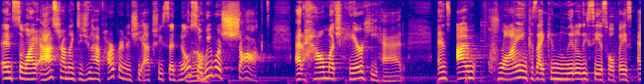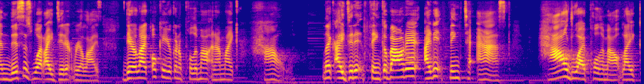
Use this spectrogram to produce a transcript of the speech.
And so I asked her, I'm like, did you have heartburn? And she actually said no. So we were shocked at how much hair he had. And I'm crying because I can literally see his whole face. And this is what I didn't realize. They're like, okay, you're gonna pull him out. And I'm like, how? Like, I didn't think about it. I didn't think to ask, how do I pull him out? Like,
